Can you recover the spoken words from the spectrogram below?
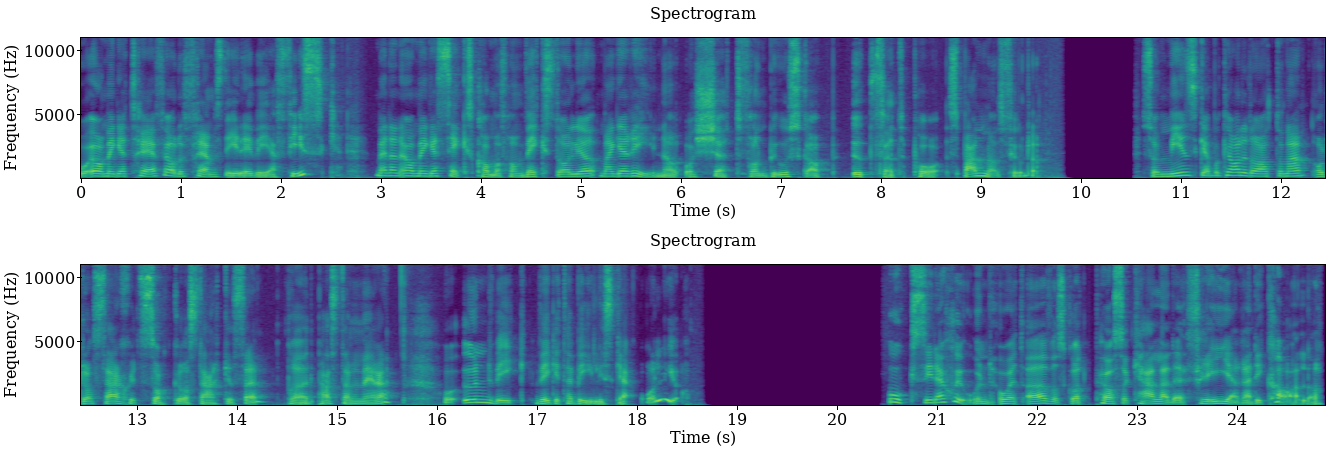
Och omega-3 får du främst i dig via fisk, medan omega-6 kommer från växtoljor, margariner och kött från boskap uppfött på spannmålsfoder. Så minska på kolhydraterna och då särskilt socker och stärkelse, bröd, pasta med mera. Och undvik vegetabiliska oljor. Oxidation och ett överskott på så kallade fria radikaler,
